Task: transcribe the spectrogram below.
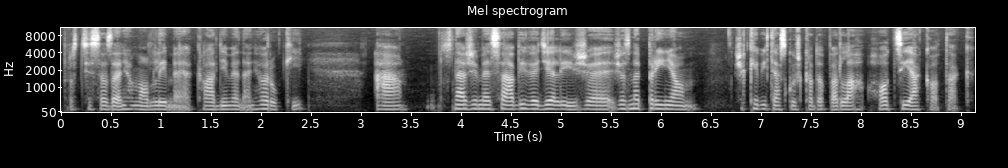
proste sa za ňo modlíme a kladieme na ňo ruky. A snažíme sa, aby vedeli, že, že sme pri ňom, že keby tá skúška dopadla hoci ako, tak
